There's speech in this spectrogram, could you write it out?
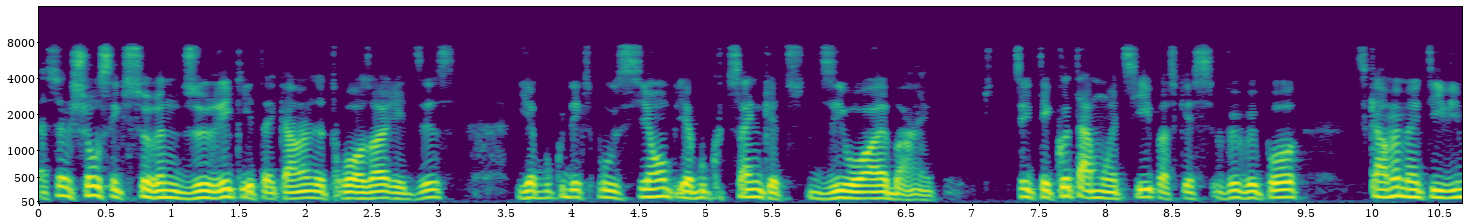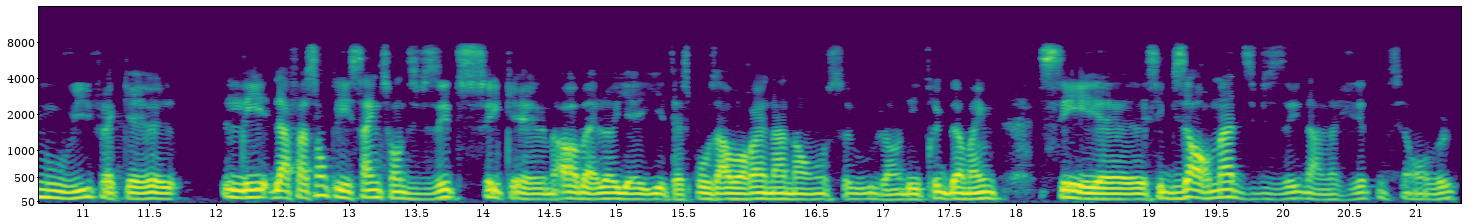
la seule chose, c'est que sur une durée qui était quand même de 3h10, il y a beaucoup d'expositions, puis il y a beaucoup de scènes que tu te dis, ouais, ben, tu sais, t'écoutes à moitié parce que, veux, veux pas, c'est quand même un TV movie, fait que la façon que les scènes sont divisées, tu sais que, ah ben là, il, il était supposé avoir une annonce ou genre des trucs de même. C'est euh, bizarrement divisé dans le rythme, si on veut.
